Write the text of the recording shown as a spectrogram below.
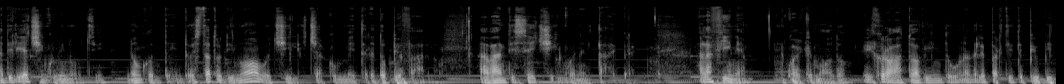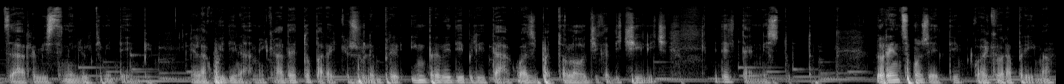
ma di lì a 5 minuti, non contento, è stato di nuovo Cilic a commettere doppio fallo, avanti 6-5 nel tiebreak. Alla fine, in qualche modo, il croato ha vinto una delle partite più bizzarre viste negli ultimi tempi e la cui dinamica ha detto parecchio sull'imprevedibilità quasi patologica di Cilic e del tennis tutto. Lorenzo Musetti, qualche ora prima,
